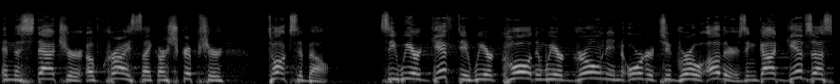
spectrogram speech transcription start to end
and the stature of Christ, like our scripture talks about. See, we are gifted, we are called, and we are grown in order to grow others. And God gives us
